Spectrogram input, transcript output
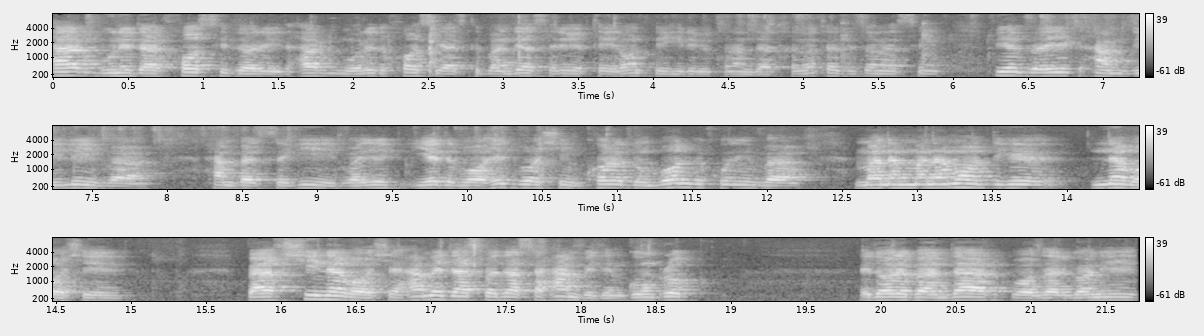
هر گونه درخواستی دارید هر مورد خاصی است که بنده از طریق تهران پیگیری بکنم در خدمت عزیزان هستیم. بیایم و یک همدلی و همبستگی و یک ید واحد باشیم کار دنبال بکنیم و منم منمان دیگه نباشه بخشی نباشه همه دست به دست هم بدیم. گمرک اداره بندر بازرگانی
